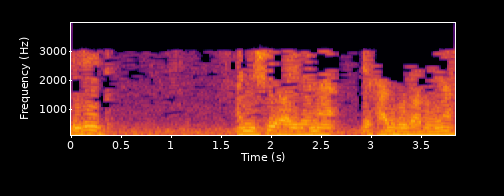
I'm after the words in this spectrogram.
يريد أن يشير إلى ما يفعله بعض الناس.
